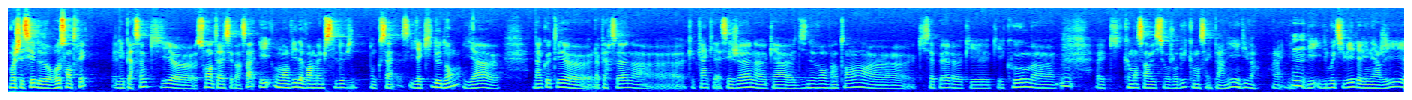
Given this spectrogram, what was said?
moi, j'essaie de recentrer les personnes qui euh, sont intéressées par ça et ont envie d'avoir le même style de vie. Donc, il y a qui dedans? Il y a euh, d'un côté, euh, la personne, quelqu'un qui est assez jeune, qui a 19 ans, 20 ans, qui s'appelle, qui est, qui est com, mm. qui commence à investir aujourd'hui, commence à épargner, il y va. Voilà, il, est, il, est, motivé, il a l'énergie,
